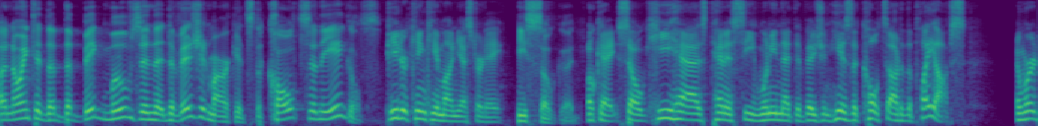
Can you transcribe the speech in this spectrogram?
anointed the, the big moves in the division markets, the Colts and the Eagles. Peter King came on yesterday. He's so good. Okay, so he has Tennessee winning that division. He has the Colts out of the playoffs. And we're,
